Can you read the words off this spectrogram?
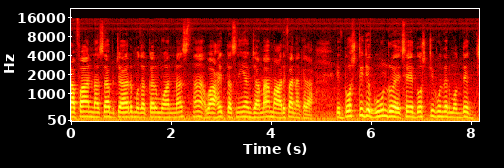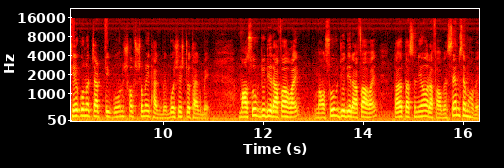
রাফ নাসাব, জার মুজাক্কার মুয়ান্নাস হ্যাঁ ওয়াহিদ, তাসনিয়া, জামা, মারিফা, নাকেরা। এই দশটি যে গুণ রয়েছে, এই দশটি গুণের মধ্যে যে কোনো চারটি গুণ সবসময় থাকবে, বৈশিষ্ট্য থাকবে। মাসুফ যদি রাফা হয় মাসুফ যদি রাফা হয় তাহলে তাসনিয়াও রাফা হবে। সেম সেম হবে।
